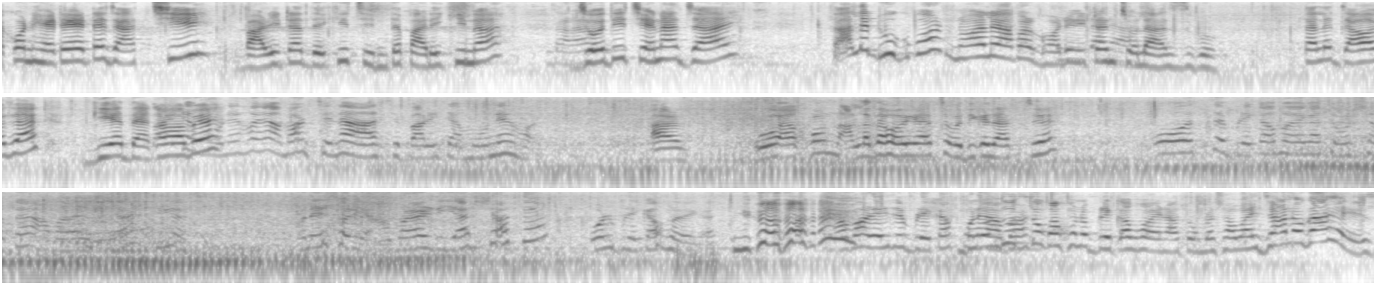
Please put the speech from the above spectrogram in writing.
এখন হেঁটে হেঁটে যাচ্ছি বাড়িটা দেখি চিনতে পারি কি না। যদি চেনা যায় তাহলে ঢুকবো নাহলে আবার ঘরে রিটার্ন চলে আসব। তাহলে যাওয়া যাক গিয়ে দেখা হবে। মনে হয় আমার চেনা আছে বাড়িটা মনে হয়। আর ও এখন আলাদা হয়ে গেছে ওদিকে যাচ্ছে। ও হচ্ছে ব্রেকআপ হয়ে গেছে ওর সাথে আমার আর রিয়া ঠিক আছে? মানে সরি আমার আর রিয়ার সাথে ওর ব্রেকআপ হয়ে গেছে। আবার এই যে ব্রেকআপ করে আবার বন্ধুত্ব কখনো ব্রেকআপ হয় না তোমরা সবাই জানো গাইস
